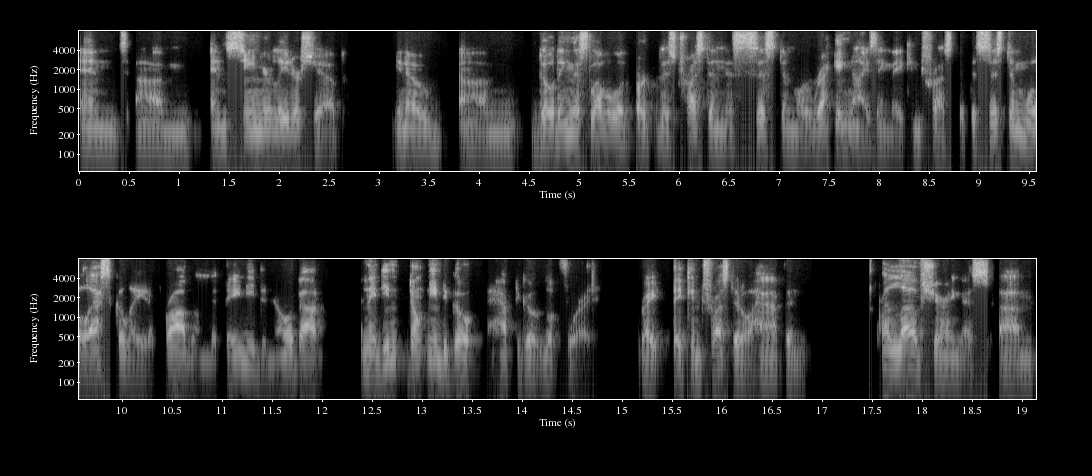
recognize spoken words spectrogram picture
And um, and senior leadership you know um, building this level of or this trust in this system or recognizing they can trust that the system will escalate a problem that they need to know about and they didn't don't need to go have to go look for it right they can trust it'll happen I love sharing this. Um,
